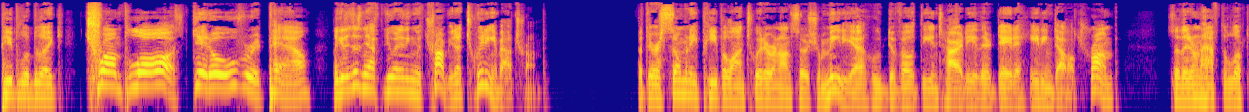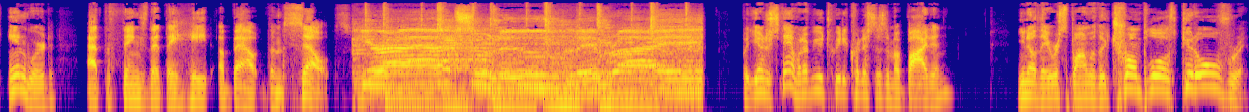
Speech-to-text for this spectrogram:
people will be like, Trump lost. Get over it, pal. Like, it doesn't have to do anything with Trump. You're not tweeting about Trump. But there are so many people on Twitter and on social media who devote the entirety of their day to hating Donald Trump so they don't have to look inward at the things that they hate about themselves. You're absolutely right. But you understand, whenever you tweet a criticism of Biden, you know, they respond with like, Trump lost, get over it.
